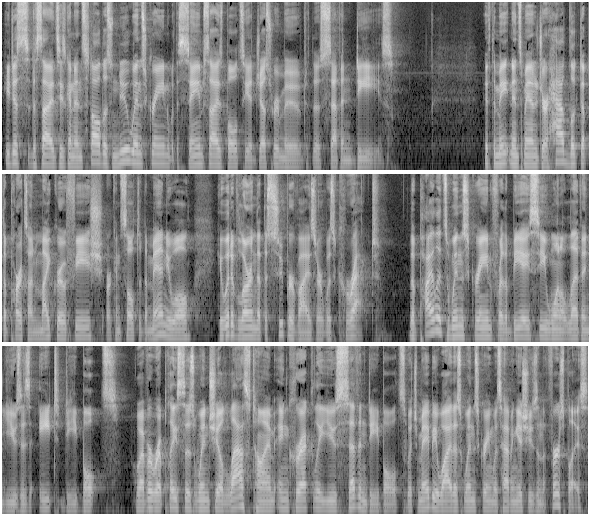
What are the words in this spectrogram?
he just decides he's going to install this new windscreen with the same size bolts he had just removed, those 7Ds. If the maintenance manager had looked up the parts on microfiche or consulted the manual, he would have learned that the supervisor was correct. The pilot's windscreen for the BAC 111 uses 8D bolts. Whoever replaced this windshield last time incorrectly used 7D bolts, which may be why this windscreen was having issues in the first place.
